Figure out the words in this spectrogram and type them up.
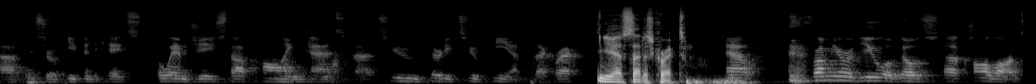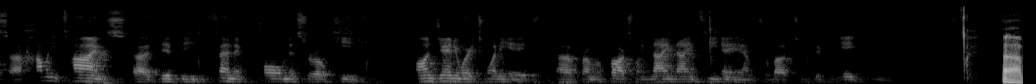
uh, Mr. O'Keefe indicates OMG stopped calling at uh, 2:32 PM. Is that correct? Yes, that is correct. Now, from your review of those uh, call logs, uh, how many times uh, did the defendant call Mr. O'Keefe on January 28th uh, from approximately 9:19 AM to about 2:58 PM? Uh,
